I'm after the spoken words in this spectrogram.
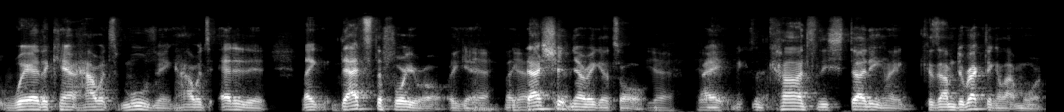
where the cam how it's moving how it's edited like that's the four-year-old again Yeah, like yeah, that shit yeah. never gets old Yeah. yeah. right because i'm constantly studying like because i'm directing a lot more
